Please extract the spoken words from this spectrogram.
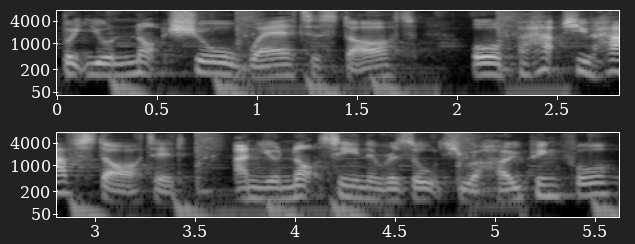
but you're not sure where to start, or perhaps you have started and you're not seeing the results you were hoping for,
